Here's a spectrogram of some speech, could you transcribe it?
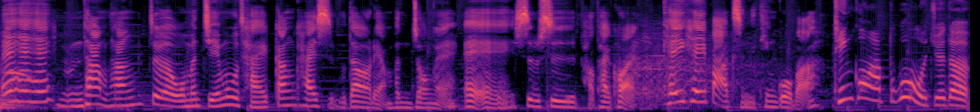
嘿嘿嘿，母汤母汤，这个我们节目才刚开始不到两分钟，哎哎哎，是不是跑太快？KKBOX 你听过吧？听过啊，不过我觉得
